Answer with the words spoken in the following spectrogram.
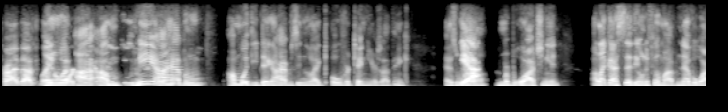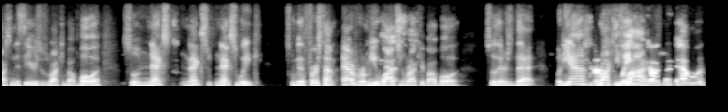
Probably about like you know what? I, I'm me. I haven't. I'm with you, Dig. I haven't seen like over ten years. I think as well. Yeah. I remember watching it. Uh, Like I said, the only film I've never watched in the series was Rocky Balboa. So next, next, next week, it's gonna be the first time ever me Yes. watching Rocky Balboa. So there's that. But yeah, Rocky wait Five. talk about that one.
